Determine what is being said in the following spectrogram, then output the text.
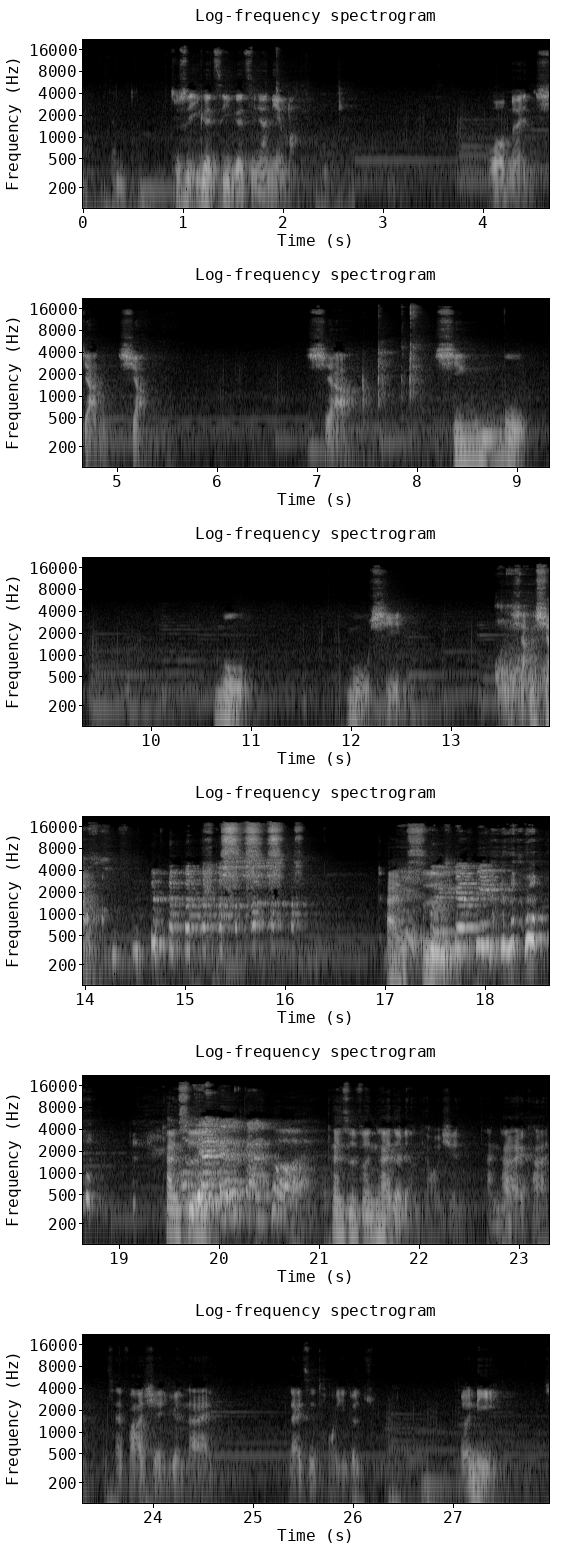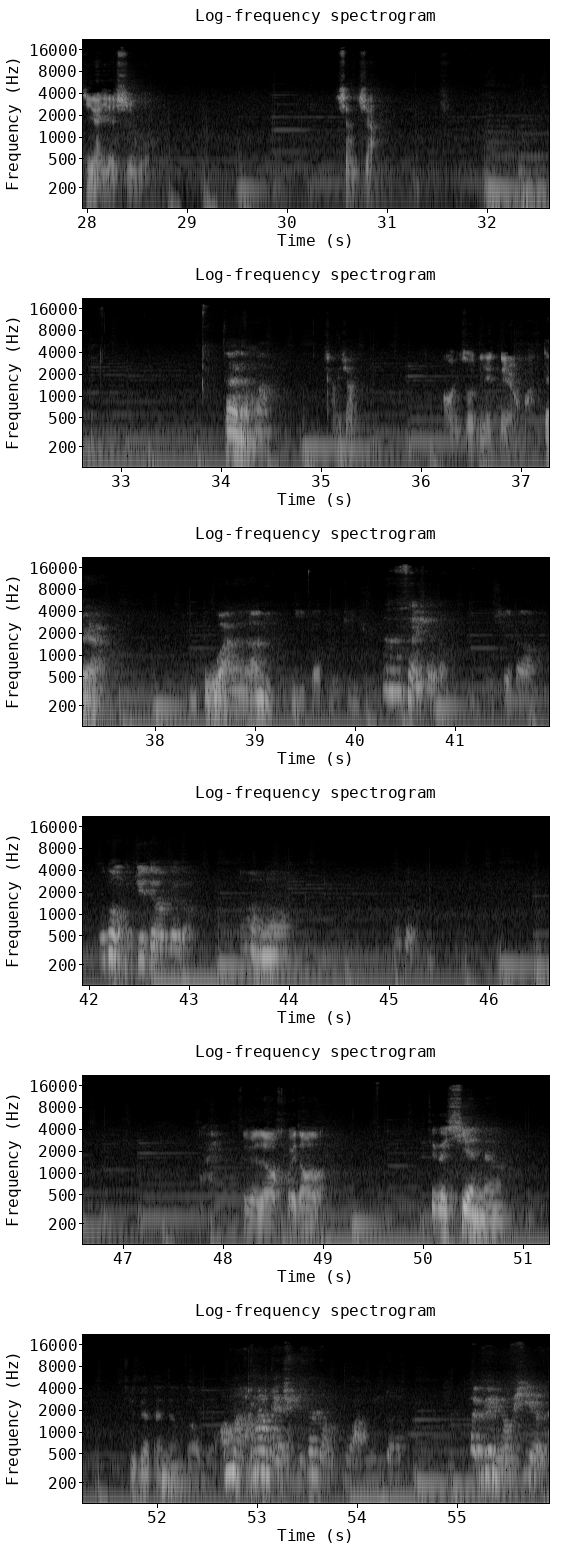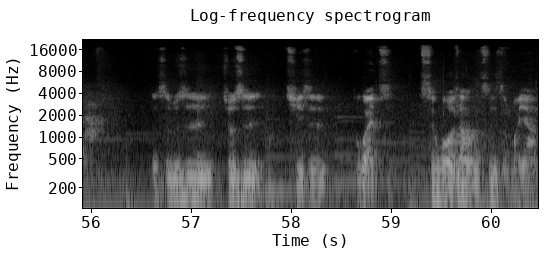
就是一个字一个字这样念嘛。我们想想，想心木木木星，想想 嘛，看似看似。看似分开的两条线，摊开来看，才发现原来来自同一个主人，而你竟然也是我。想想，看得懂吗？想想，哦，你说你的内容吗？对啊，你读完了，然后你你的读进去，这是谁写的？我写的啊。我怎么不记得有这个？当然喽，我怎么这个要回到这个线呢，就是要看这张照片。我马上给徐振龙玩一个会变游戏的卡。这是不是就是其实不管生活上是怎么样，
